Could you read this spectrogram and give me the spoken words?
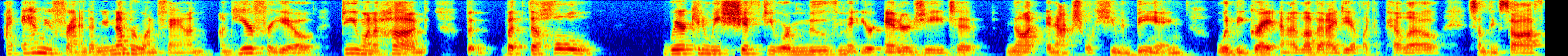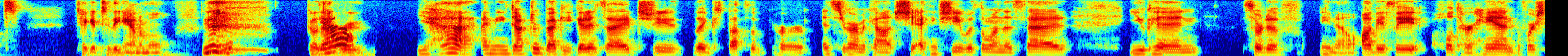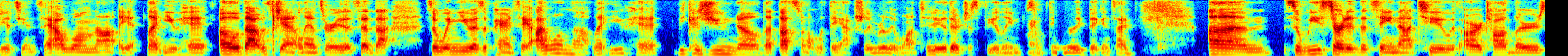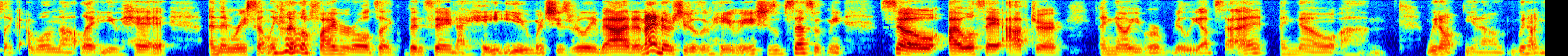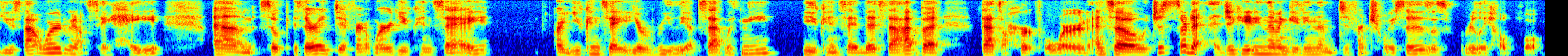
I am your friend. I'm your number one fan. I'm here for you. Do you want a hug? But but the whole where can we shift your movement, your energy to not an actual human being would be great. And I love that idea of like a pillow, something soft, take it to the animal. Go that yeah. route. Yeah, I mean, Dr. Becky Goodinside, she like that's the, her Instagram account. She, I think she was the one that said you can sort of, you know, obviously hold her hand before she hits you and say, I will not let you hit. Oh, that was Janet Lansbury that said that. So when you as a parent say, I will not let you hit, because you know that that's not what they actually really want to do. They're just feeling something really big inside. Um, so we started that saying that too with our toddlers, like, I will not let you hit. And then recently, my little five year old's like been saying, I hate you when she's really bad. And I know she doesn't hate me, she's obsessed with me. So I will say, after I know you were really upset. I know um, we don't, you know, we don't use that word. We don't say hate. Um, so is there a different word you can say? Or you can say you're really upset with me. You can say this, that, but that's a hurtful word. And so just sort of educating them and giving them different choices is really helpful.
